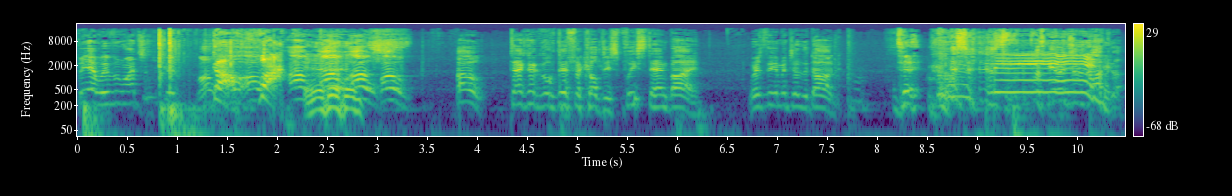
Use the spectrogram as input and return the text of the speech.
But yeah, we've been watching good. Oh, Oh, oh, fuck! Oh, oh, oh, oh, oh! Technical difficulties. Please stand by. Where's the image of the dog? What's the image of the dog?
